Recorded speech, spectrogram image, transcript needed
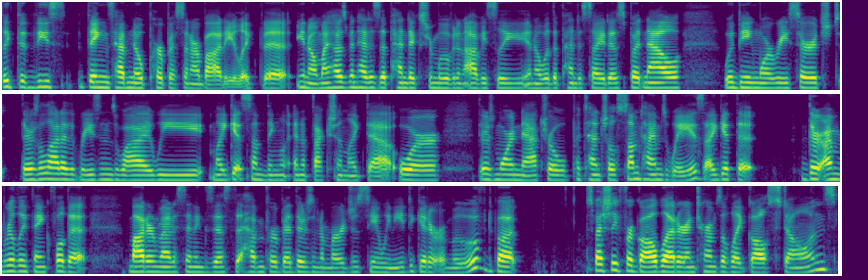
like the, these things have no purpose in our body like the you know my husband had his appendix removed and obviously you know with appendicitis but now with being more researched there's a lot of reasons why we might get something an infection like that or there's more natural potential sometimes ways. I get that there i'm really thankful that modern medicine exists that heaven forbid there's an emergency and we need to get it removed but especially for gallbladder in terms of like gallstones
